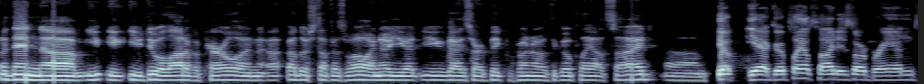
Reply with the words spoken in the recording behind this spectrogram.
And then um, you, you, you do a lot of apparel and uh, other stuff as well. I know you you guys are a big proponent of the Go Play Outside. Um, yep, yeah, Go Play Outside is our brand.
